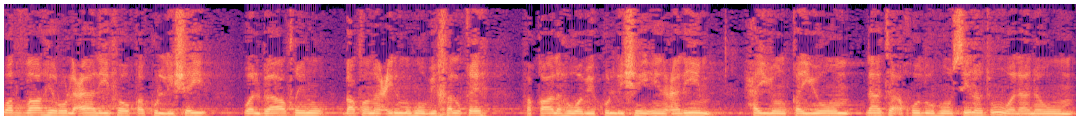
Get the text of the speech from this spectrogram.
والظاهر العالي فوق كل شيء والباطن بطن علمه بخلقه فقال هو بكل شيء عليم حي قيوم لا تأخذه سنة ولا نوم.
